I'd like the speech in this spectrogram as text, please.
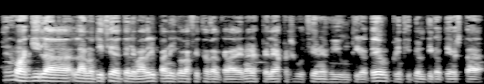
Tenemos aquí la, noticia de Telemadrid, pánico en las fiestas de Alcalá de Henares, peleas, persecuciones y un tiroteo. En principio el tiroteo está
